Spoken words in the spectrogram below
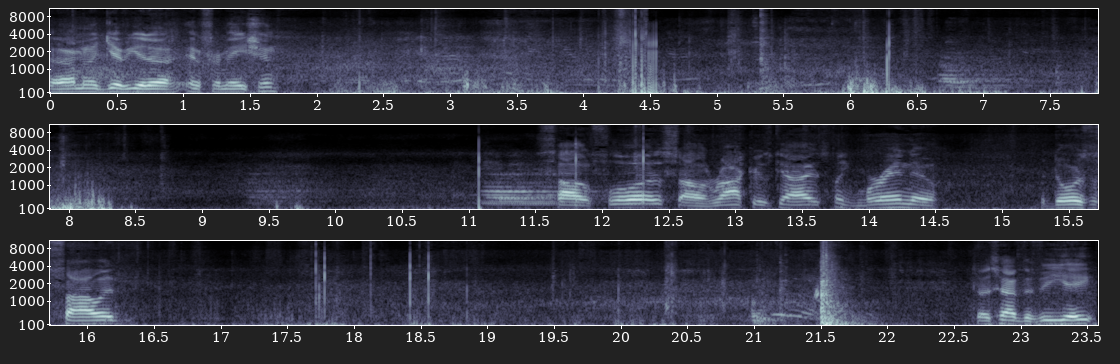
And I'm going to give you the information. Solid floors, solid rockers, guys. Like brand new. The doors are solid. Does have the V8.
